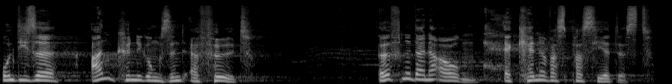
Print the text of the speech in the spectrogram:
und diese Ankündigungen sind erfüllt. Öffne deine Augen, erkenne, was passiert ist.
